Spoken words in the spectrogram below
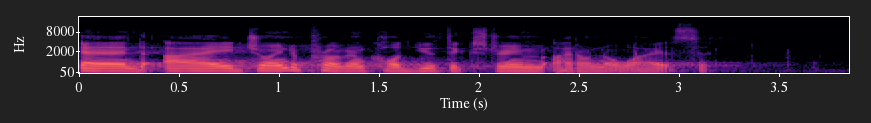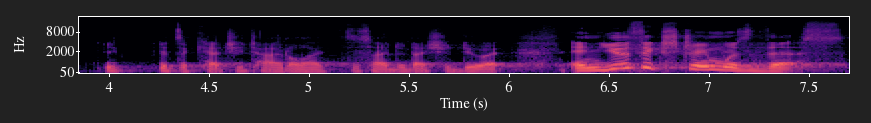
And I joined a program called Youth Extreme. I don't know why it's it, it's a catchy title. I decided I should do it. And Youth Extreme was this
